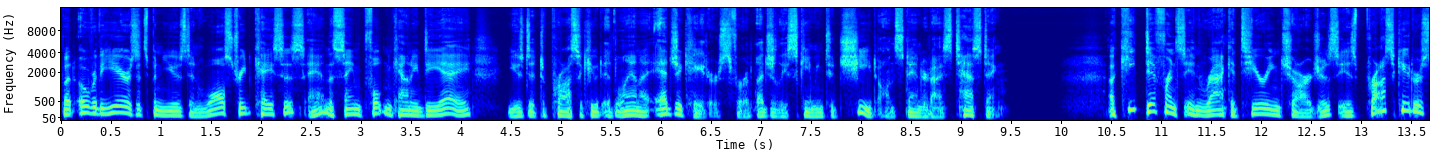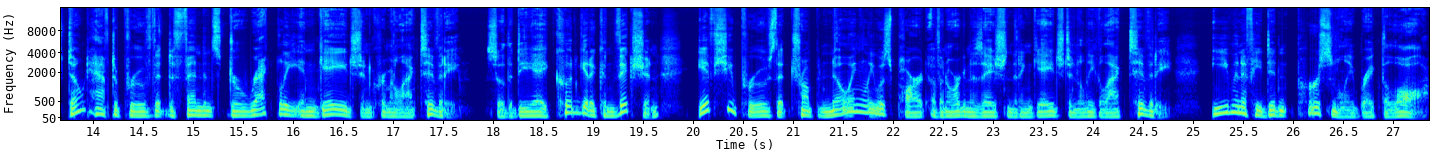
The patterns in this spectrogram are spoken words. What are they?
but over the years it's been used in Wall Street cases, and the same Fulton County DA used it to prosecute Atlanta educators for allegedly scheming to cheat on standardized testing. A key difference in racketeering charges is prosecutors don't have to prove that defendants directly engaged in criminal activity. So the DA could get a conviction if she proves that Trump knowingly was part of an organization that engaged in illegal activity, even if he didn't personally break the law.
